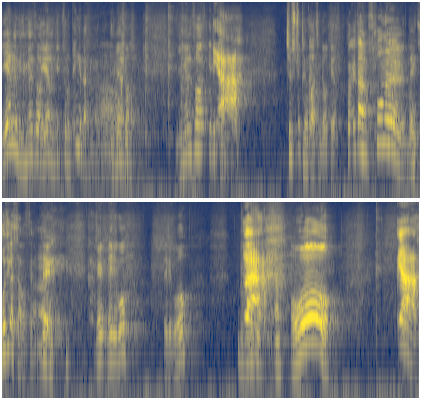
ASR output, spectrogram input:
얘는 밀면서 얘는 밑으로 당긴다 생각해요. 아, 밀면서 오케이, 밀면서 이렇게. 이야! 지금 수축 된거 같은데 어때요? 그럼 일단 손을 너무 네. 거지같이 잡았어요. 어. 네. 내, 내리고 내리고. 누르면서. 어. 오! 야!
